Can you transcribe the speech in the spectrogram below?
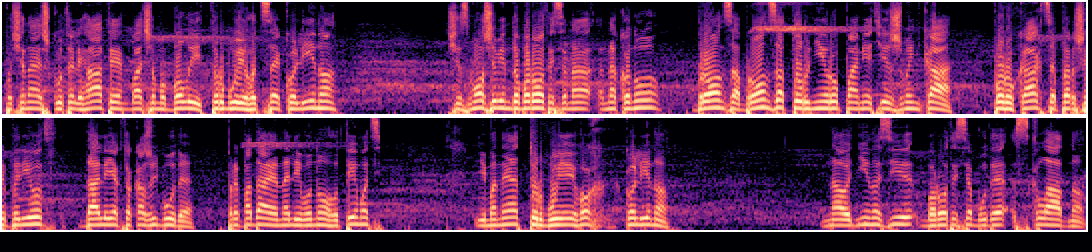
Починає шкутильгати. Бачимо, болить, турбує його це коліно. Чи зможе він доборотися на, на кону? Бронза, бронза турніру пам'яті Жменька. По руках це перший період. Далі, як то кажуть, буде. Припадає на ліву ногу Тимоць. І мене турбує його коліно. На одній нозі боротися буде складно.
